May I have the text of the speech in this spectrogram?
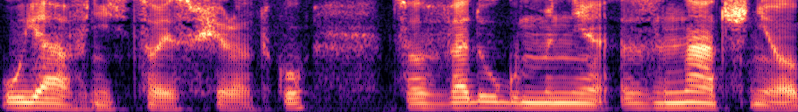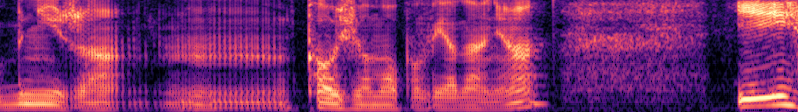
ujawnić, co jest w środku, co według mnie znacznie obniża mm, poziom opowiadania. I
